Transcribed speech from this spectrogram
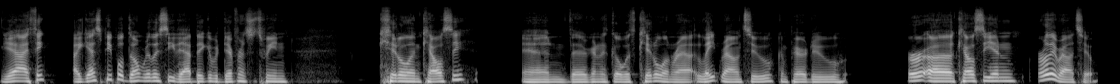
Yeah, I think, I guess people don't really see that big of a difference between Kittle and Kelce. And they're going to go with Kittle in round, late round two compared to er, uh, Kelce in early round two.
